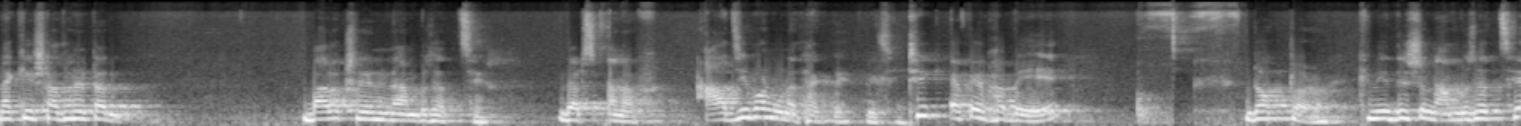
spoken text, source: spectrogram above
নাকি সাধারণ এটা বালক শ্রেণির নাম বোঝাচ্ছে? দ্যাটস আনাফ আজীবন মনে থাকবে। ঠিক একইভাবে ডক্টর কি নির্দিষ্ট নাম বোঝাচ্ছে?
